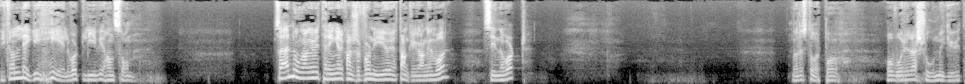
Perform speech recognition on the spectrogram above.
Vi kan legge hele vårt liv i Hans hånd. Så er det noen ganger vi trenger kanskje å fornye tankegangen vår, sinnet vårt. Når det står på og vår relasjon med Gud,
